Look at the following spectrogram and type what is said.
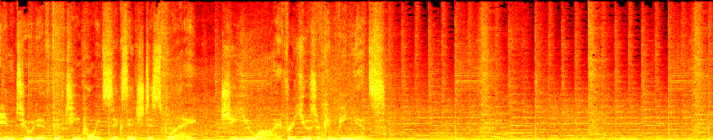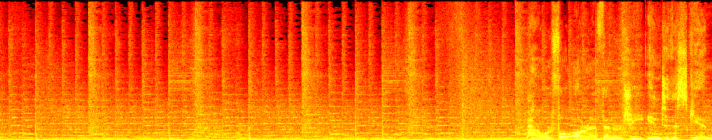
Intuitive 15.6 inch display. GUI for user convenience. Powerful RF energy into the skin.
